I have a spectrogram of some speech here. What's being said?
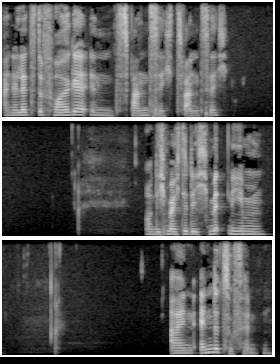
Eine letzte Folge in 2020. Und ich möchte dich mitnehmen, ein Ende zu finden.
